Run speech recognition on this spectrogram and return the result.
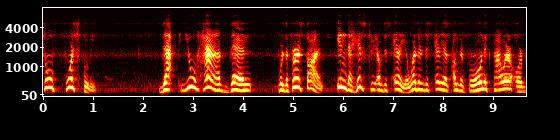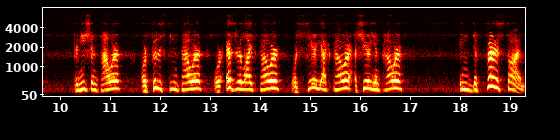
so forcefully that you have then, for the first time in the history of this area, whether this area is under Pharaonic power or Phoenician power or Philistine power or Israelite power or Syriac power, Assyrian power, in the first time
